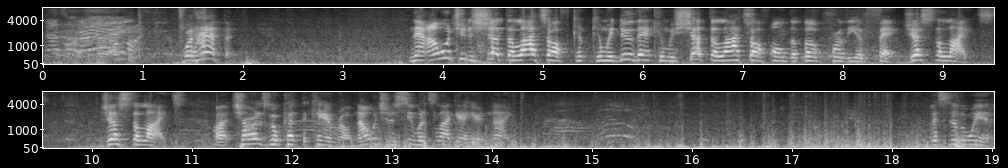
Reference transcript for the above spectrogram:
That's what happened. Now I want you to shut the lights off. Can, can we do that? Can we shut the lights off on the boat for the effect? Just the lights. Just the lights. All right, Charlie's going to cut the camera off. Now I want you to see what it's like out here at night. Listen to the wind.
